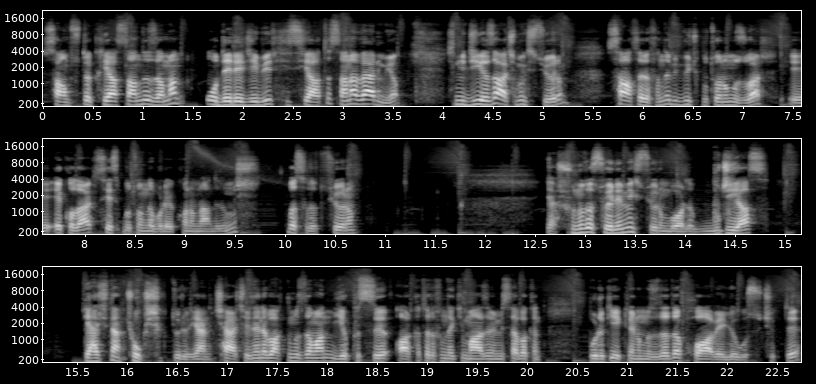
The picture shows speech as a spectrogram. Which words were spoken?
Samsung'da kıyaslandığı zaman o derece bir hissiyatı sana vermiyor. Şimdi cihazı açmak istiyorum. Sağ tarafında bir güç butonumuz var. Ee, ek olarak ses butonu da buraya konumlandırılmış. Basılı tutuyorum. Ya şunu da söylemek istiyorum bu arada. Bu cihaz gerçekten çok şık duruyor. Yani çerçevelerine baktığımız zaman yapısı, arka tarafındaki malzeme mesela bakın. Buradaki ekranımızda da Huawei logosu çıktı.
